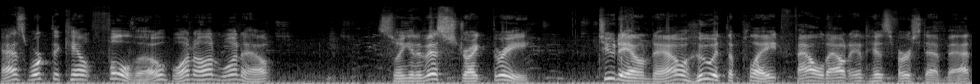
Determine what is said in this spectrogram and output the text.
Has worked the count full though. One on, one out. Swing and a miss, strike three. Two down now. Hu at the plate fouled out in his first at bat.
